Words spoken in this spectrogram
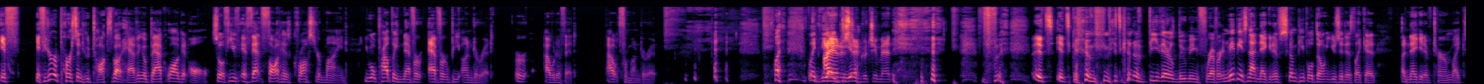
if if you're a person who talks about having a backlog at all, so if you if that thought has crossed your mind, you will probably never ever be under it or out of it, out from under it. like, like the I idea understood what you meant. it's it's gonna it's gonna be there looming forever. And maybe it's not negative. Some people don't use it as like a, a negative term. Like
